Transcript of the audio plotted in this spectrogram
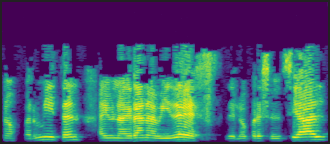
nos permiten. Hay una gran avidez de lo presencial,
